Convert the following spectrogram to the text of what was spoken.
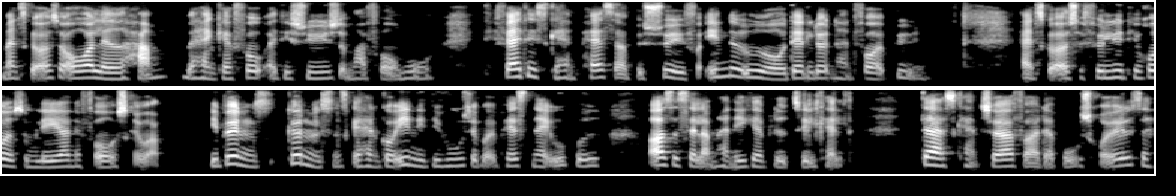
Man skal også overlade ham, hvad han kan få af de syge, som har formue. De fattige skal han passe og besøge for intet ud over den løn, han får af byen. Han skal også følge de råd, som lægerne foreskriver. I begyndelsen skal han gå ind i de huse, hvor pesten er i udbrud, også selvom han ikke er blevet tilkaldt. Der skal han sørge for, at der bruges røgelse,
